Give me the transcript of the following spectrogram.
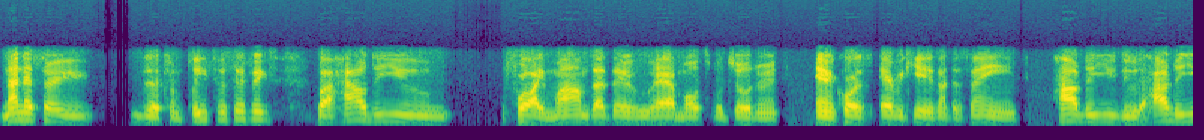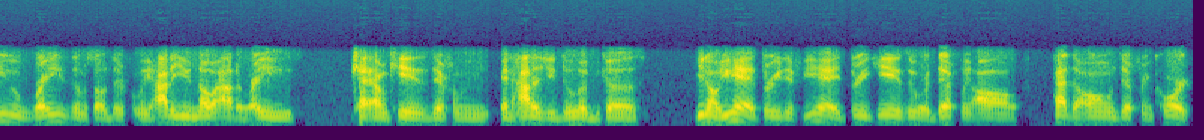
Not necessarily the complete specifics, but how do you, for like moms out there who have multiple children, and of course every kid is not the same. How do you do? How do you raise them so differently? How do you know how to raise um, kids differently, and how did you do it? Because you know you had three different, you had three kids who were definitely all had their own different quirks,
